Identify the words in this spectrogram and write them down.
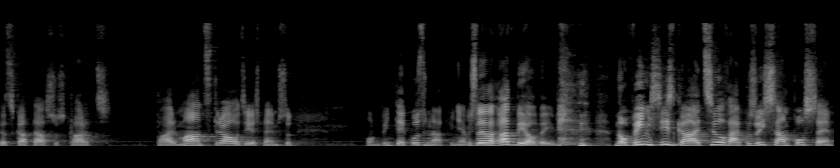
kad skatās uz kartes. Tā ir mācīts draugs, iespējams. Un, un viņi tiek uzrunāti. Viņai vislielākā atbildība. no viņas izgāja cilvēku uz visām pusēm,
